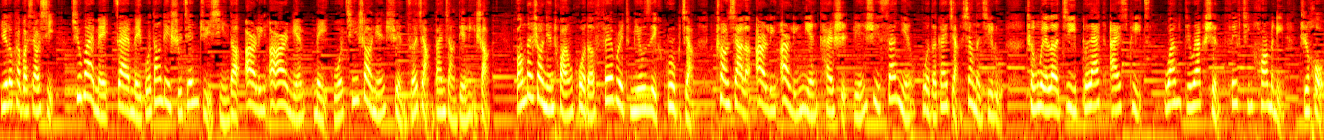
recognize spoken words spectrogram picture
娱乐快报消息，据外媒在美国当地时间举行的2022年美国青少年选择奖颁奖典礼上，防弹少年团获得 Favorite Music Group 奖，创下了2020年开始连续三年获得该奖项的记录，成为了继 Black Eyed Peas、One Direction、Fifteen Harmony 之后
